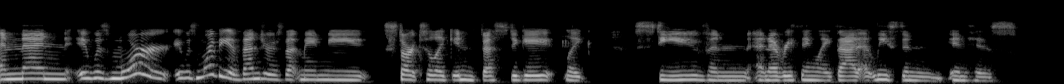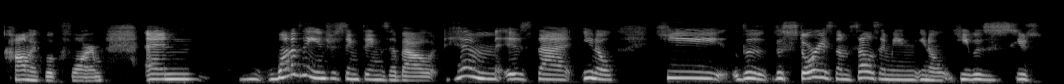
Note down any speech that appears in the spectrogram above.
And then it was more it was more the Avengers that made me start to like investigate like Steve and and everything like that at least in in his comic book form. And one of the interesting things about him is that you know he the the stories themselves i mean you know he was he was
